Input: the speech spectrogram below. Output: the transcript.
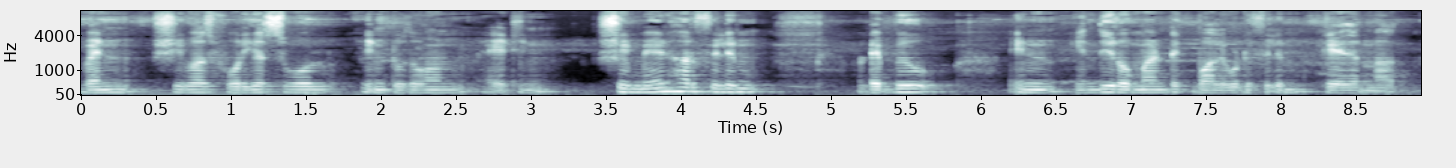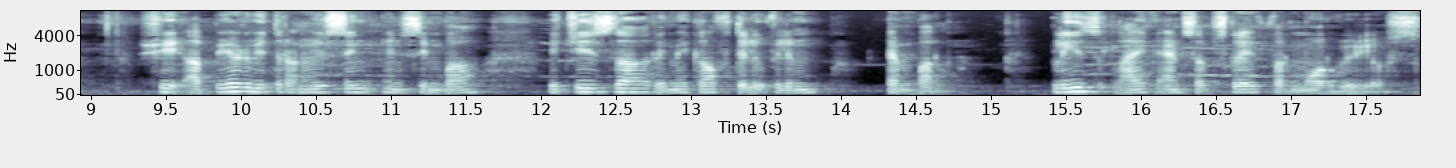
when she was 4 years old in 2018. She made her film debut in Hindi romantic Bollywood film Kedarnath. She appeared with Ranveer Singh in Simmba, which is the remake of Telugu film Temper. Please like and subscribe for more videos.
